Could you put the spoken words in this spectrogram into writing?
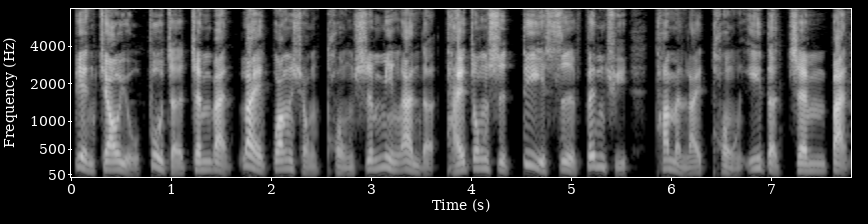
便交由负责侦办赖光雄捅尸命案的台中市第四分局他们来统一的侦办。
